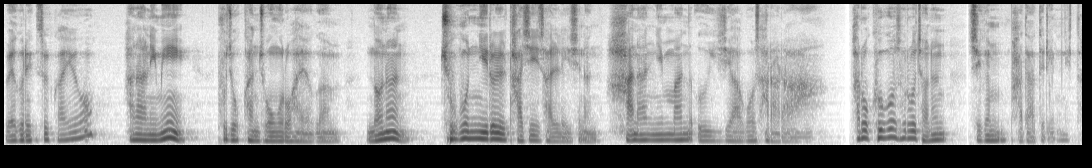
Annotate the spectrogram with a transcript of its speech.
왜 그랬을까요? 하나님이 부족한 종으로 하여금 너는 죽은 이를 다시 살리시는 하나님만 의지하고 살아라. 바로 그것으로 저는 지금 받아들입니다.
